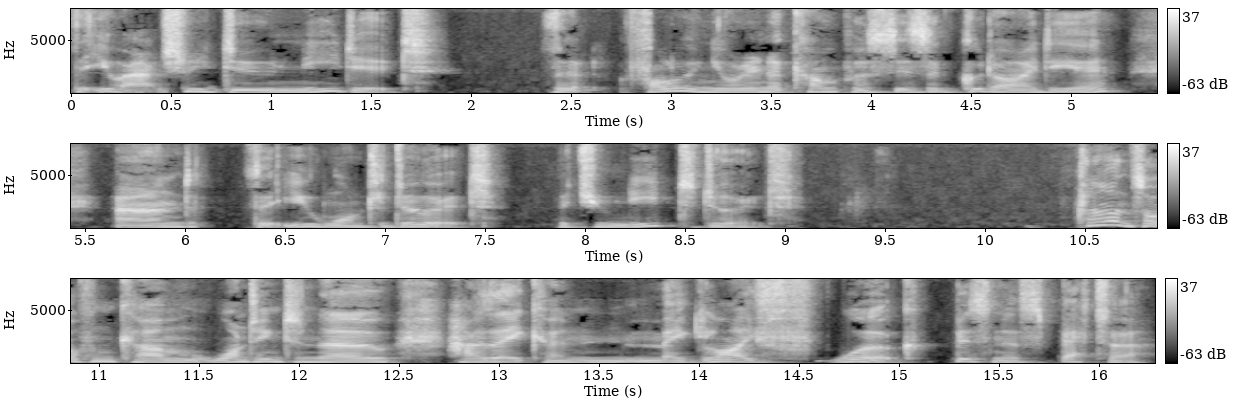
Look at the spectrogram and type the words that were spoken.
that you actually do need it, that following your inner compass is a good idea and that you want to do it, that you need to do it. Clients often come wanting to know how they can make life, work, business better,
